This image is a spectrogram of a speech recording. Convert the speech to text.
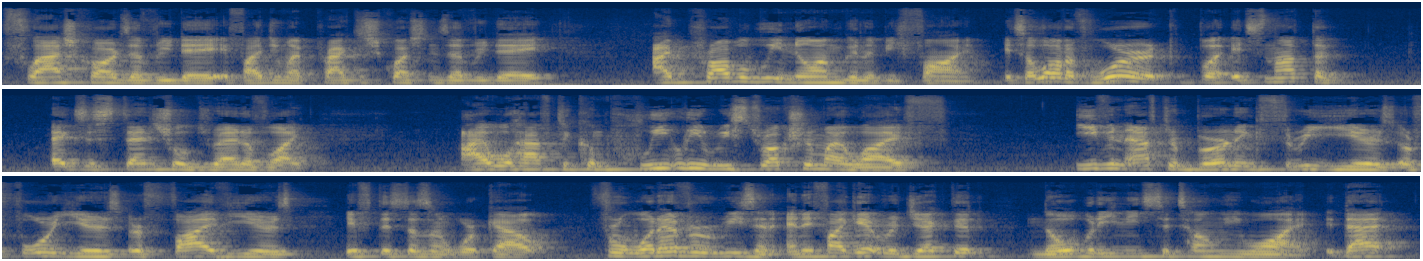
flashcards every day, if I do my practice questions every day, I probably know I'm going to be fine. It's a lot of work, but it's not the existential dread of like I will have to completely restructure my life even after burning three years or four years or five years if this doesn't work out for whatever reason. And if I get rejected, nobody needs to tell me why. That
